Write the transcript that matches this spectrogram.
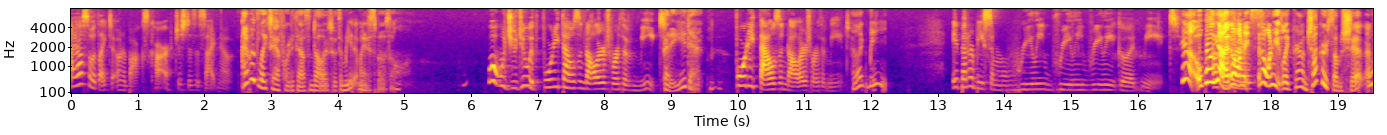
I, also would like to own a box car, just as a side note. I would like to have forty thousand dollars worth of meat at my disposal. What would you do with forty thousand dollars worth of meat? I'd eat it. Forty thousand dollars worth of meat. I like meat. It better be some really, really, really good meat. Yeah. Oh well, yeah. I don't want to. I don't want to eat like ground chuck or some shit. I Well,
